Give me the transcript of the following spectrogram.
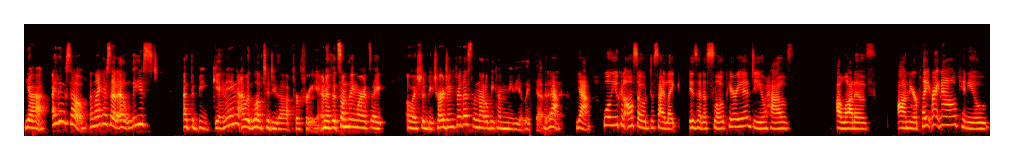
yeah, I think so. And like I said, at least at the beginning, I would love to do that for free. And if it's something where it's like, oh, I should be charging for this, then that'll become immediately evident. Yeah. Yeah. Well, you can also decide like, is it a slow period? Do you have a lot of on your plate right now? Can you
